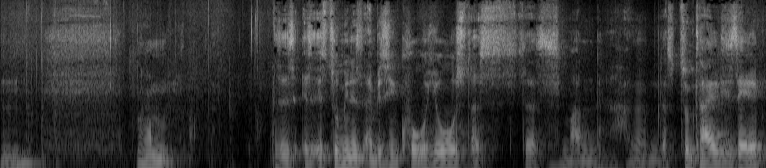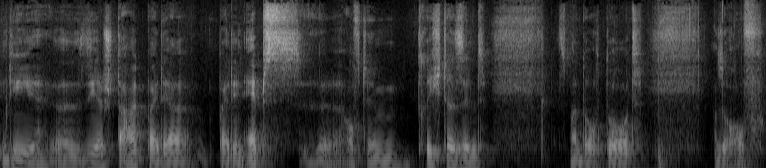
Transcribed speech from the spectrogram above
Mhm. Um, es, ist, es ist zumindest ein bisschen kurios, dass, dass man, ähm, dass zum Teil dieselben, die äh, sehr stark bei, der, bei den Apps äh, auf dem Trichter sind, dass man doch dort also auf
